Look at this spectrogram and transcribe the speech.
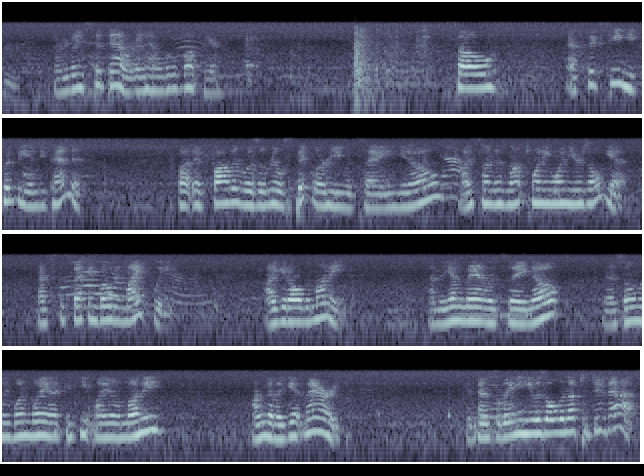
Hmm. Everybody sit down, we're going to have a little bump here. So, at 16, he could be independent. But if father was a real stickler, he would say, you know, my son is not 21 years old yet. That's the second boat in my fleet. I get all the money. And the young man would say, no, there's only one way I can keep my own money. I'm going to get married. In Pennsylvania, he was old enough to do that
